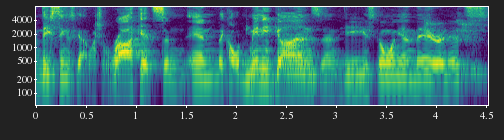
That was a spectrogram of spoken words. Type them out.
and these things got a bunch of rockets and, and they called miniguns and he's going in there and it's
